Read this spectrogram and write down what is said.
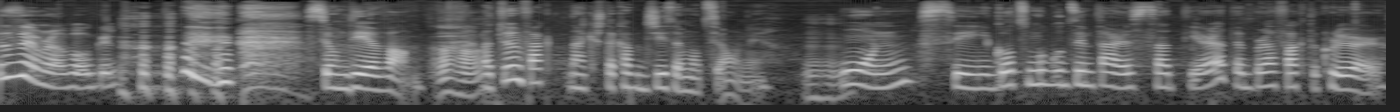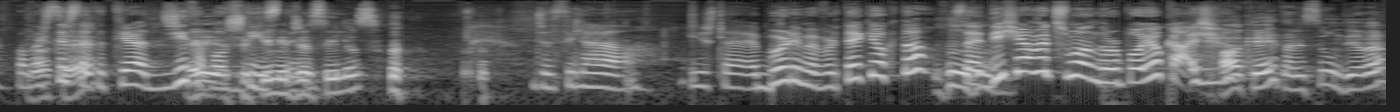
Zemra e vogël. si u ndjeva. Aty në fakt na kishte kap gjithë emocioni. Mhm. Unë, si një gocë më guximtare se të tjerat, e bëra fakt të kryer. Pa vështirë se të tjera gjitha po vdisnin. E, shikimi i Xhesilës? Xhesila ishte e bëri me vërtet kjo këtë? Se e di që jam e çmendur, po jo kaq. Okej, tani si u ndjeve?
